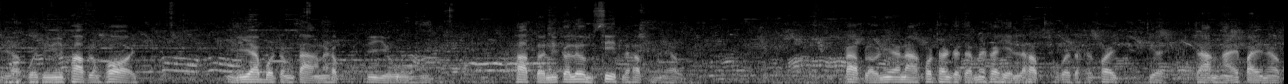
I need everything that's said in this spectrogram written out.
นี่ครับก็จะมีภาพหลวงพ่ออิริยาบถต่างๆนะครับ ที่อยู่ภาพตอนนี้ก็เริ่มซีดแล้วครับนี่ครับภาพเหล่านี้อนาคตท่านก็จะไม่ค่อยเห็นแล้วครับเขาก็จะค่อยๆเจือจางหายไปนะครับ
